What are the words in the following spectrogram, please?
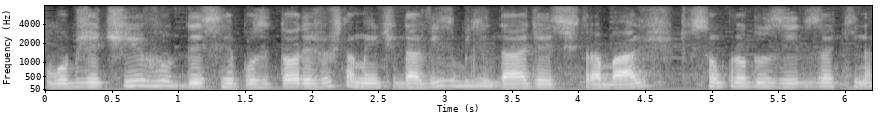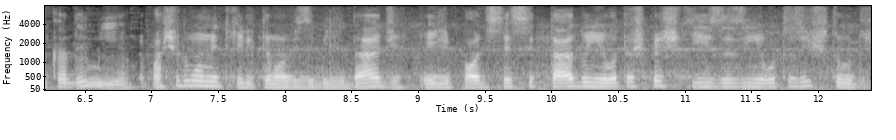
O objetivo desse repositório é justamente dar visibilidade a esses trabalhos que são produzidos aqui na academia. A partir do momento que ele tem uma visibilidade, ele pode ser citado em outras pesquisas, em outros estudos.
